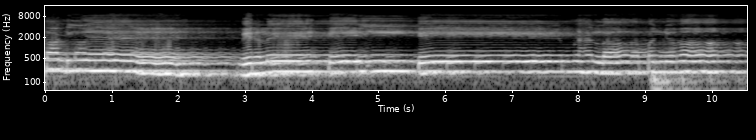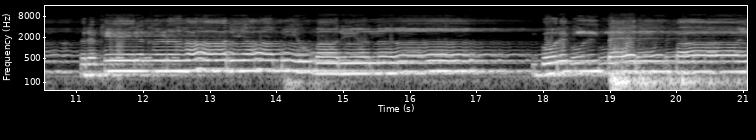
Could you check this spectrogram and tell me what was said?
ਕਾਢੀਐ। ਵਿਰਲੇ ਕੇਈ ਕੇ। ਮਹਿਲਾ ਪੰਜਵਾ। ਰਖੇ ਰਖਣ ਹਾਰ ਆਪ ਉਬਾਰਿਆਨ ਗੁਰ ਕੀ ਪੈਰੀ ਪਾਏ।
